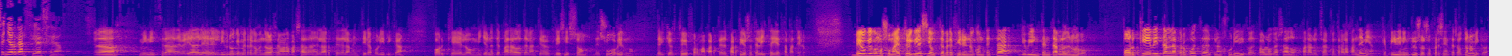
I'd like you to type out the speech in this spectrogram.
Señor García Egea. Señora ministra, debería de leer el libro que me recomendó la semana pasada, El arte de la mentira política, porque los millones de parados de la anterior crisis son de su gobierno, del que usted forma parte, del Partido Socialista y de Zapatero. Veo que como su maestro Iglesia usted prefiere no contestar, yo voy a intentarlo de nuevo. ¿Por qué vetan la propuesta del plan jurídico de Pablo Casado para luchar contra la pandemia, que piden incluso sus presidentes autonómicos?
